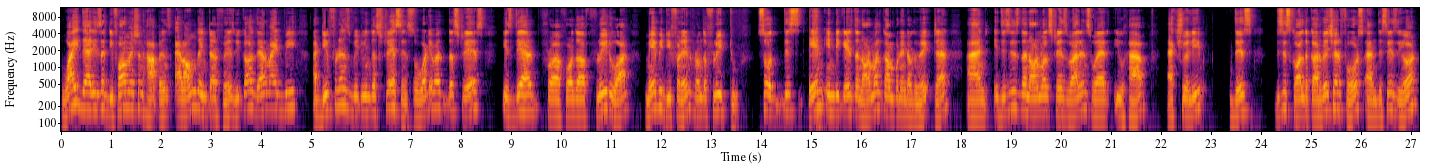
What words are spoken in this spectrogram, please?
why there is a deformation happens along the interface because there might be a difference between the stresses. So whatever the stress is there for, for the fluid 1 may be different from the fluid 2. So this n indicates the normal component of the vector and this is the normal stress balance where you have actually this this is called the curvature force and this is your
